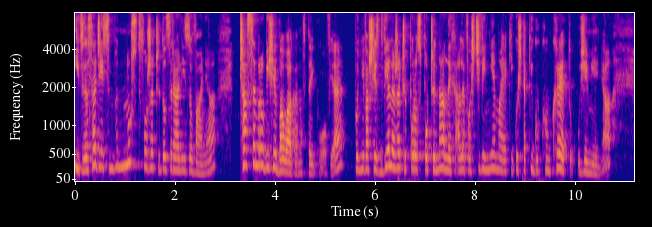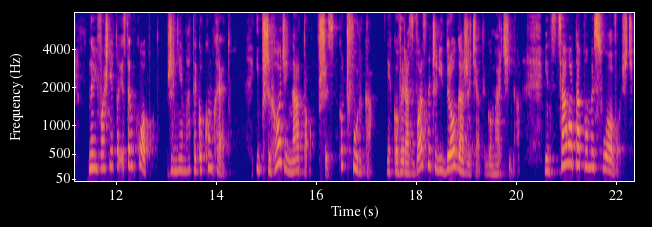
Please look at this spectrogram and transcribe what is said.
I w zasadzie jest mnóstwo rzeczy do zrealizowania. Czasem robi się bałagan w tej głowie, ponieważ jest wiele rzeczy porozpoczynanych, ale właściwie nie ma jakiegoś takiego konkretu uziemienia. No i właśnie to jest ten kłopot, że nie ma tego konkretu. I przychodzi na to wszystko czwórka, jako wyraz własny, czyli droga życia tego Marcina. Więc cała ta pomysłowość,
